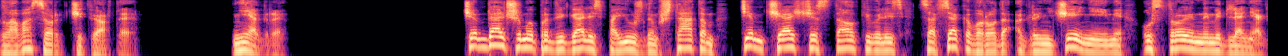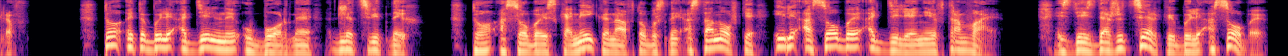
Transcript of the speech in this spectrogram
Глава 44. Негры. Чем дальше мы продвигались по южным штатам, тем чаще сталкивались со всякого рода ограничениями, устроенными для негров. То это были отдельные уборные для цветных, то особая скамейка на автобусной остановке или особое отделение в трамвае. Здесь даже церкви были особые,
